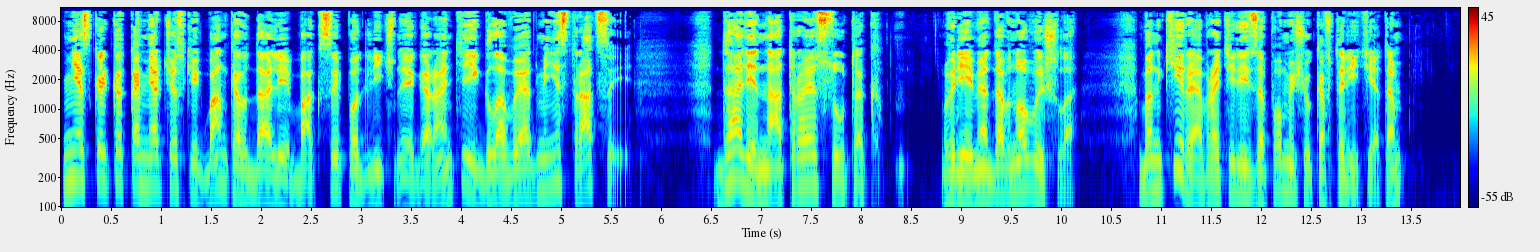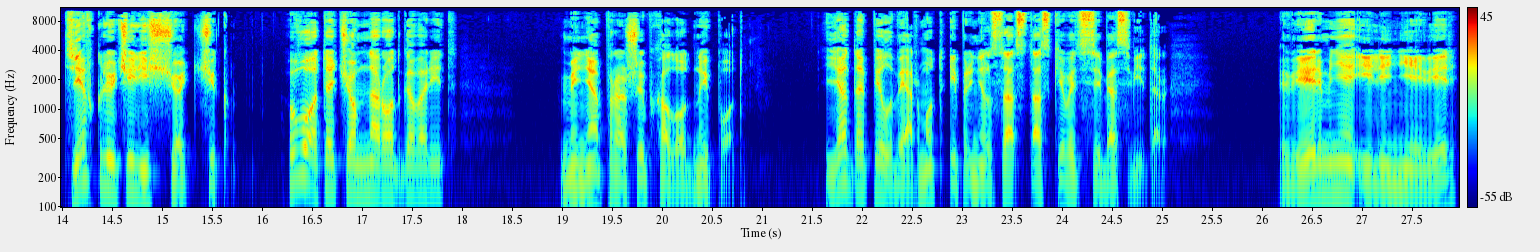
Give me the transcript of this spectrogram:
Несколько коммерческих банков дали баксы под личные гарантии главы администрации. Дали на трое суток. Время давно вышло. Банкиры обратились за помощью к авторитетам, те включили счетчик. Вот о чем народ говорит. Меня прошиб холодный пот. Я допил вермут и принялся стаскивать с себя свитер. Верь мне или не верь,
